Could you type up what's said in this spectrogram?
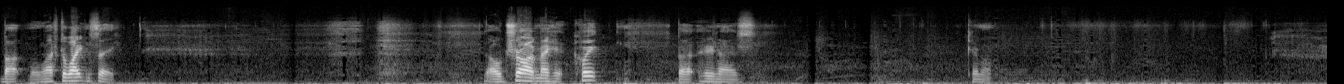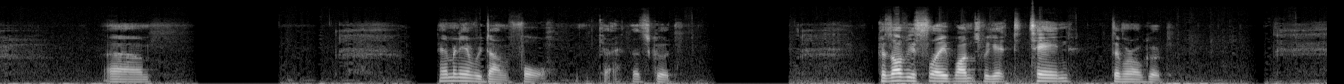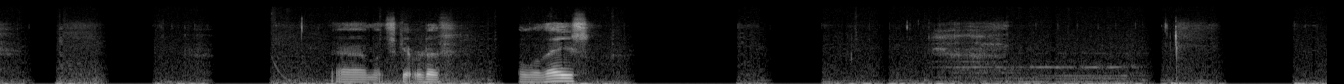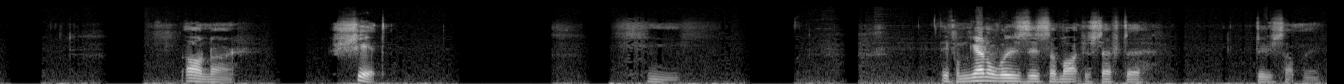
but we'll have to wait and see I'll try and make it quick but who knows come on um, how many have we done? Four. Okay, that's good. Because obviously once we get to 10, then we're all good. Um, let's get rid of all of these. Oh no. Shit. Hmm. If I'm gonna lose this, I might just have to do something.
